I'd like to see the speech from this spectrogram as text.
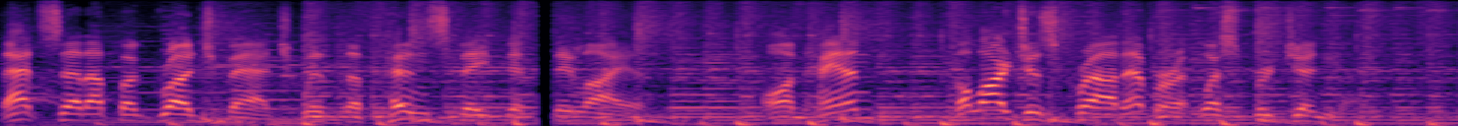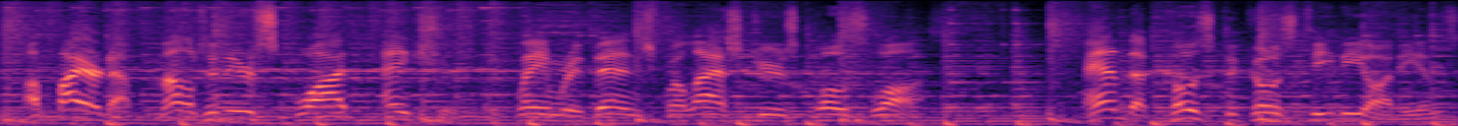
That set up a grudge match with the Penn State Nittany Lions. On hand, the largest crowd ever at West Virginia. A fired up Mountaineer squad anxious claim revenge for last year's close loss. And a coast to coast TV audience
